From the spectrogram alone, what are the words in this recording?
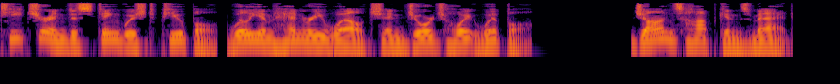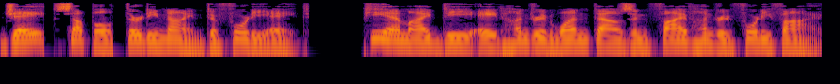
Teacher and Distinguished Pupil, William Henry Welch and George Hoyt Whipple. Johns Hopkins Med. J. Supple, 39–48. PMID 801545.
